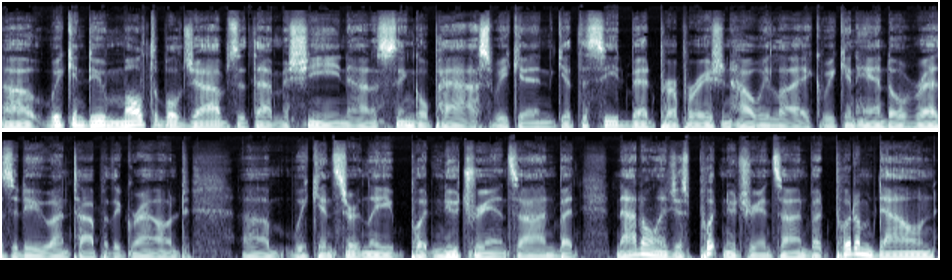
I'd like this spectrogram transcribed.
uh, we can do multiple jobs with that machine on a single pass, we can get the seed bed preparation how we like. We can handle residue on top of the ground. Um, we can certainly put nutrients on, but not only just put nutrients on, but put them down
